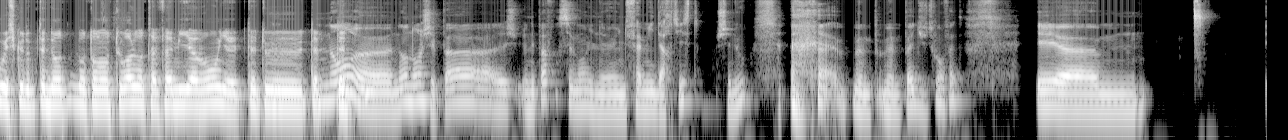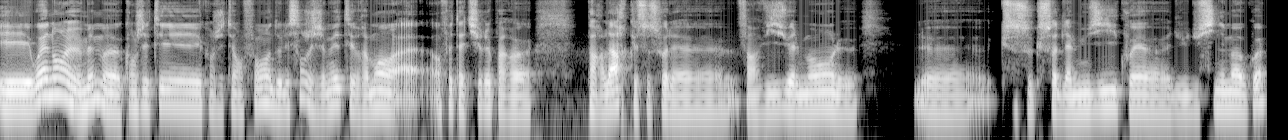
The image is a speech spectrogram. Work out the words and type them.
ou est-ce que peut-être dans, dans ton entourage, dans ta famille avant, il y avait peut-être, Non, non, non, j'ai pas, je n'ai pas forcément une, une famille d'artistes chez nous, même, même pas du tout en fait. Et et ouais, non, euh, même euh, quand j'étais quand j'étais enfant, adolescent, j'ai jamais été vraiment euh, en fait attiré par par l'art, que ce soit enfin visuellement, le que ce soit, de la musique, ouais, du, cinéma ou quoi.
